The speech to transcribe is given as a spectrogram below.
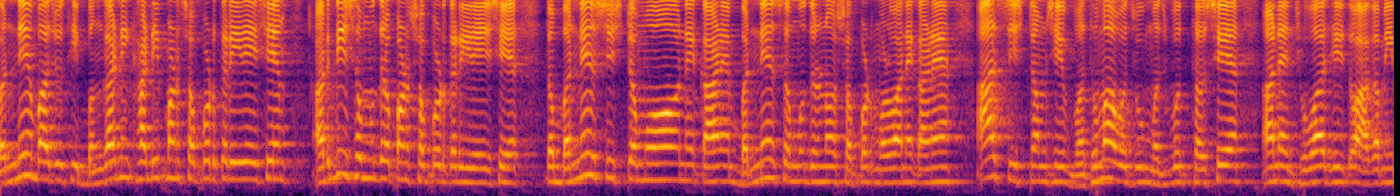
બંને બાજુથી બંગાળની ખાડી પણ સપોર્ટ કરી રહી છે, અરબી સમુદ્ર પણ સપોર્ટ કરી રહી છે. તો બંને સિસ્ટમોને કારણે, બંને સમુદ્રનો સપોર્ટ મળવાને કારણે આ સિસ્ટમ છે વધુમાં વધુ મજબૂત થશે. અને જોવા જઈએ તો આગામી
